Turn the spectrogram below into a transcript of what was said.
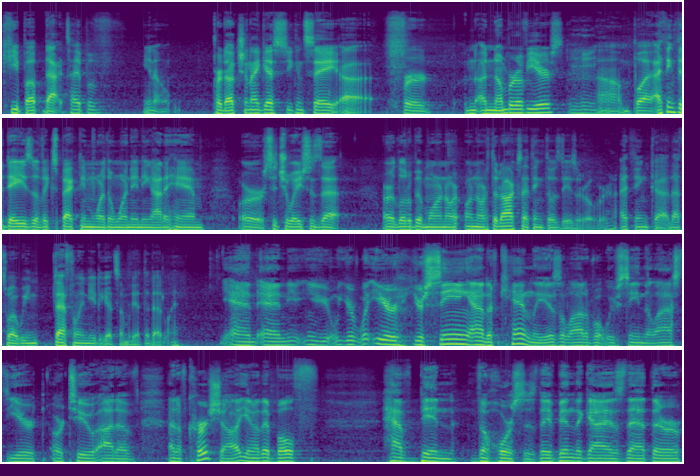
keep up that type of, you know, production, I guess you can say, uh, for a number of years. Um, but I think the days of expecting more than one inning out of him or situations that are a little bit more unor- unorthodox, I think those days are over. I think uh, that's why we definitely need to get somebody at the deadline. And and you, you, you're, what you're you're seeing out of Kenley is a lot of what we've seen the last year or two out of out of Kershaw. You know, they both have been the horses. They've been the guys that they're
